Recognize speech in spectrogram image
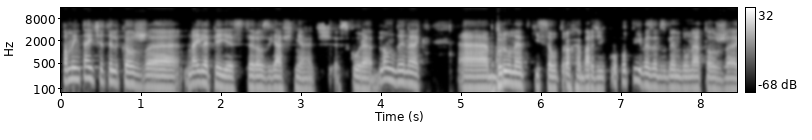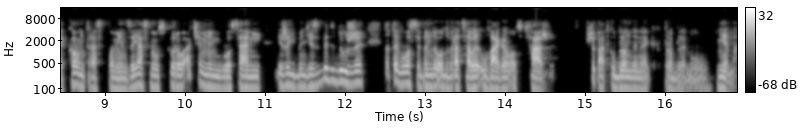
Pamiętajcie tylko, że najlepiej jest rozjaśniać skórę blondynek. E, brunetki są trochę bardziej kłopotliwe ze względu na to, że kontrast pomiędzy jasną skórą a ciemnymi włosami, jeżeli będzie zbyt duży, to te włosy będą odwracały uwagę od twarzy. W przypadku blondynek problemu nie ma,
